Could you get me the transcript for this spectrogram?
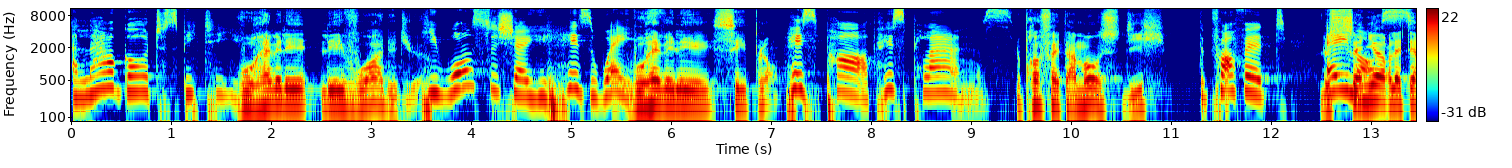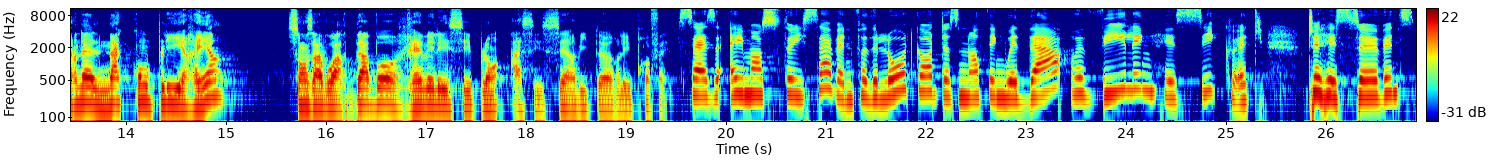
allow God to speak to you. vous révéler les voies de Dieu, He wants to show you His way, vous révéler ses plans. His path, His plans. Le prophète Amos dit, The prophet le Amos Seigneur l'Éternel n'accomplit rien sans avoir d'abord révélé ses plans à ses serviteurs les prophètes. says Amos 3 7 For the Lord God does nothing without revealing his secret to his servants,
